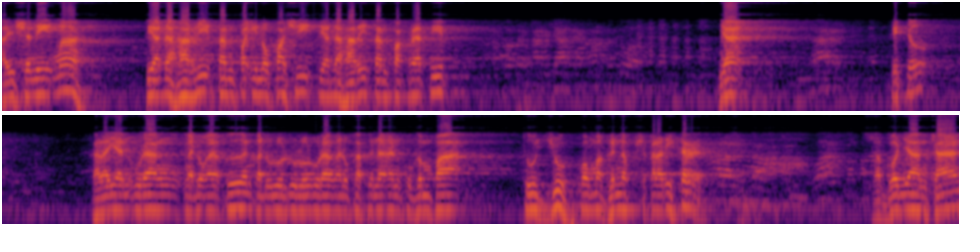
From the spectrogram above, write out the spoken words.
Hai senikmah ti ada hari tanpa inovasi tiada hari tanpa kreatif ya kalian udo kaul-dulur orangangan kekenaanku gempa 7,a genpkala Richter gonya Can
